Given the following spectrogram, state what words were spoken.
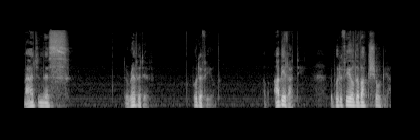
Imagine this derivative Buddha field of Abhirati, the Buddha field of Akshobhya,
